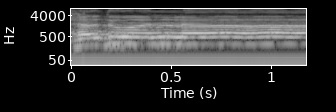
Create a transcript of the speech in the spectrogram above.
أشهد ان لا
